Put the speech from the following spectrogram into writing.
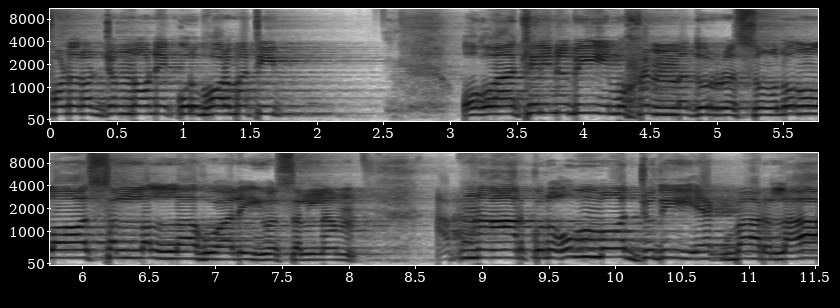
ফলানোর জন্য অনেক উর্বর মাটি। ওগো আখেরি নবী, মুহাম্মাদুর রাসূলুল্লাহ সাল্লাল্লাহু আলাইহি ওয়াসাল্লাম, আপনার কোন উম্মত যদি একবার লা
